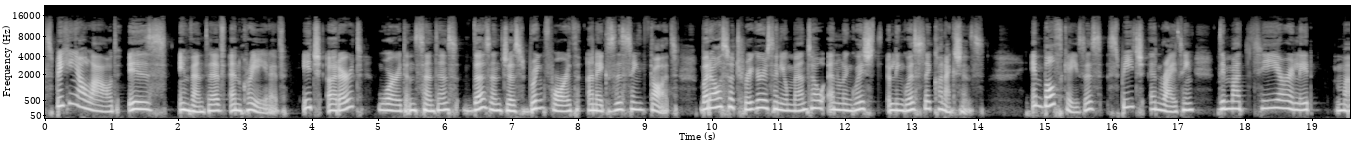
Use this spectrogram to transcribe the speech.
Speaking out loud is inventive and creative. Each uttered word and sentence doesn't just bring forth an existing thought, but also triggers a new mental and linguist- linguistic connections. In both cases, speech and writing, the ma-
